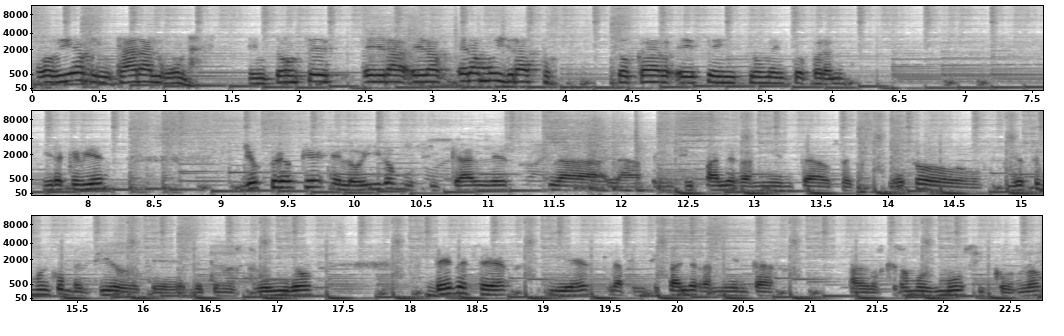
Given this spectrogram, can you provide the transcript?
podía brincar algunas. Entonces era, era, era muy grato tocar ese instrumento para mí. Mira qué bien. Yo creo que el oído musical es la, principal herramienta, o sea, eso yo estoy muy convencido de que, nuestro oído debe ser y es la principal herramienta para los que somos músicos, ¿no?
